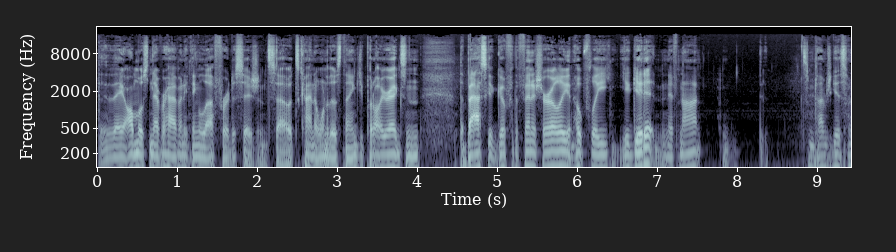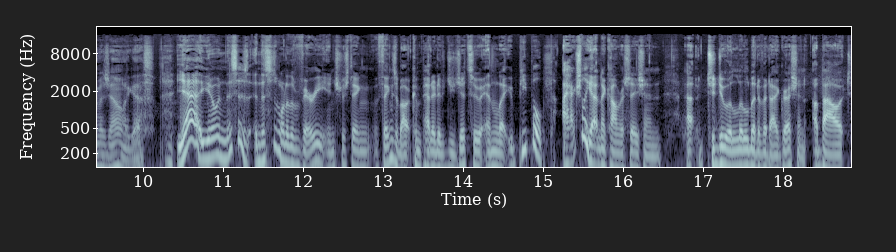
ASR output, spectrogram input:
they almost never have anything left for a decision so it's kind of one of those things you put all your eggs in the basket go for the finish early and hopefully you get it and if not sometimes you get some of your own, I guess. Yeah, you know, and this is and this is one of the very interesting things about competitive jiu-jitsu and like people. I actually got in a conversation uh, to do a little bit of a digression about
